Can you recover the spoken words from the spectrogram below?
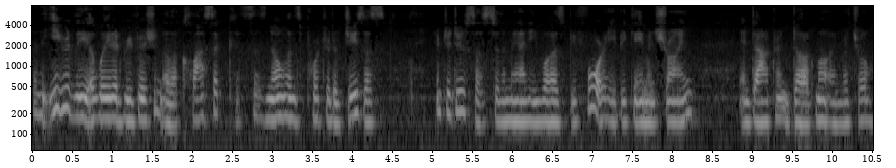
in the eagerly awaited revision of a classic, it says Nolan's portrait of Jesus introduced us to the man he was before he became enshrined in doctrine, dogma, and ritual.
